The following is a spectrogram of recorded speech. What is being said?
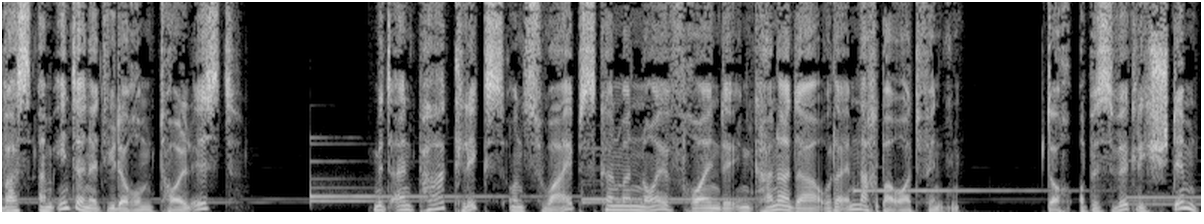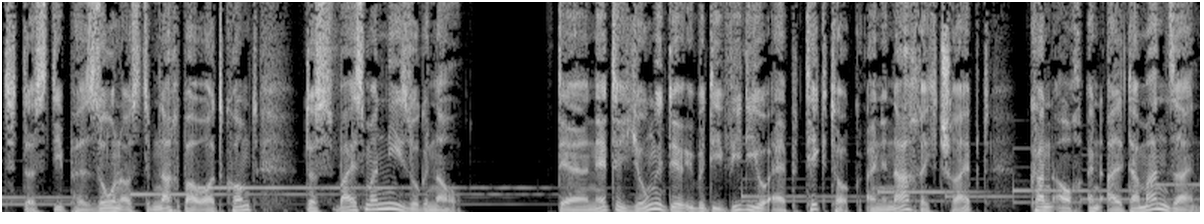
Was am Internet wiederum toll ist, mit ein paar Klicks und Swipes kann man neue Freunde in Kanada oder im Nachbarort finden. Doch ob es wirklich stimmt, dass die Person aus dem Nachbarort kommt, das weiß man nie so genau. Der nette Junge, der über die Video-App TikTok eine Nachricht schreibt, kann auch ein alter Mann sein.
